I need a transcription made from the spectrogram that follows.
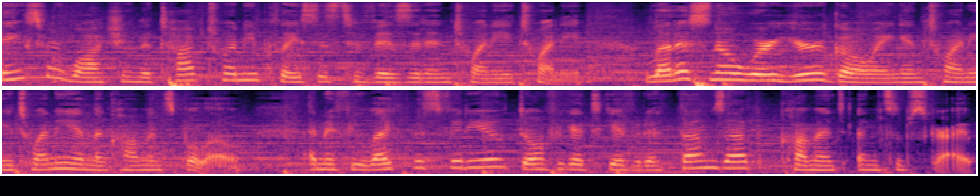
Thanks for watching the top 20 places to visit in 2020. Let us know where you're going in 2020 in the comments below. And if you like this video, don't forget to give it a thumbs up, comment, and subscribe.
